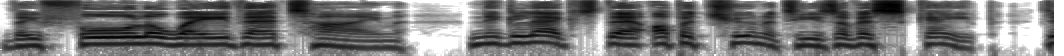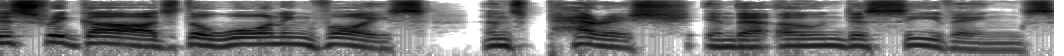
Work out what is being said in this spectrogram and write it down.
they fool away their time, neglect their opportunities of escape, disregard the warning voice, and perish in their own deceivings.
